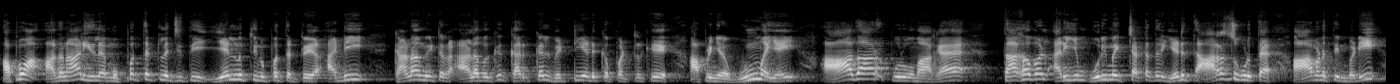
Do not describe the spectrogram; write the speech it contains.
அப்போ அதனால் இதில் முப்பத்தெட்டு லட்சத்தி எழுநூத்தி முப்பத்தெட்டு அடி கனமீட்டர் அளவுக்கு கற்கள் வெட்டி எடுக்கப்பட்டிருக்கு அப்படிங்கிற உண்மையை ஆதாரபூர்வமாக தகவல் அறியும் உரிமை சட்டத்தில் எடுத்த அரசு கொடுத்த ஆவணத்தின்படி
